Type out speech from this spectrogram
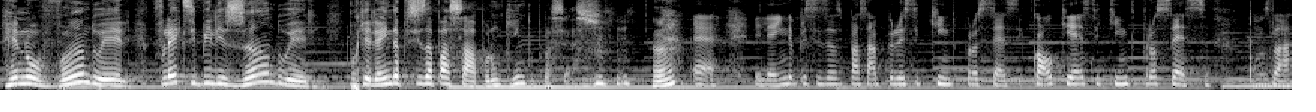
renovando ele, flexibilizando ele, porque ele ainda precisa passar por um quinto processo. é, ele ainda precisa passar por esse quinto processo. E qual que é esse quinto processo? Vamos lá.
